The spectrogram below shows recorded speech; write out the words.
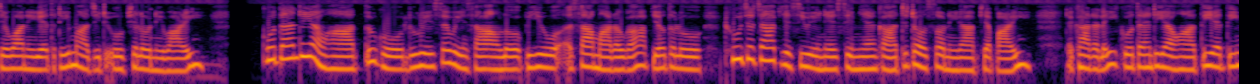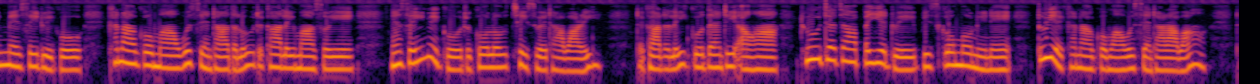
ကြွယ်ဝနေတဲ့တတိမာကြီးတူဖြစ်လို့နေပါပြီကိုတန်းတယောက်ဟာသူ့ကိုလူတွေစိတ်ဝင်စားအောင်လို့ဘီယိုအစမှာတော့ကပြောသလိုထူးခြားခြားပစ္စည်းတွေနဲ့စင်မြန်းကတစ်တော်ဆော့နေတာဖြစ်ပါတယ်။တခါတလေကိုတန်းတယောက်ဟာတည့်ရသီးမဲ့စိတ်တွေကိုခနာကိုယ်မှာဝတ်ဆင်ထားသလိုတခါလေမှဆိုရင်ငစိမ့်တွေကိုတကိုယ်လုံးချိတ်ဆွဲထားပါတယ်။ တခါတလေကိုတန်းတီအောင်ဟာထူးခြားခြားပရက်တွေဘီစကုတ်မုန့်တွေနဲ့သူ့ရဲ့ခနာကိုယ်မှာဝတ်ဆင်ထားတာပါ။တ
